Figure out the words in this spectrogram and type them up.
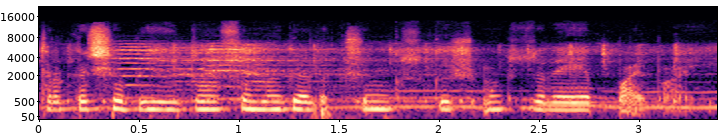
Evet arkadaşlar bir videonun sonuna geldik. Çünkü görüşmek üzere. Bay bay.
